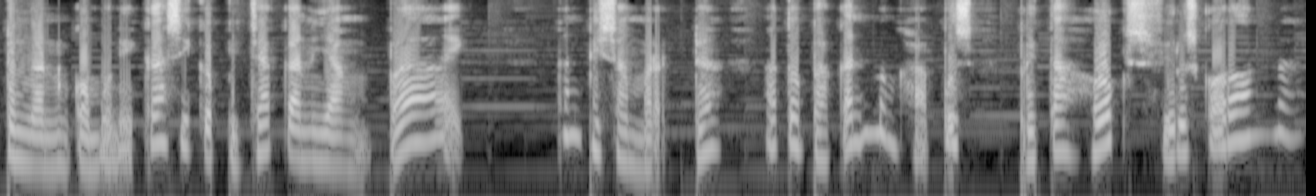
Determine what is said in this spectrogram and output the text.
dengan komunikasi kebijakan yang baik, kan bisa mereda atau bahkan menghapus berita hoax virus corona.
